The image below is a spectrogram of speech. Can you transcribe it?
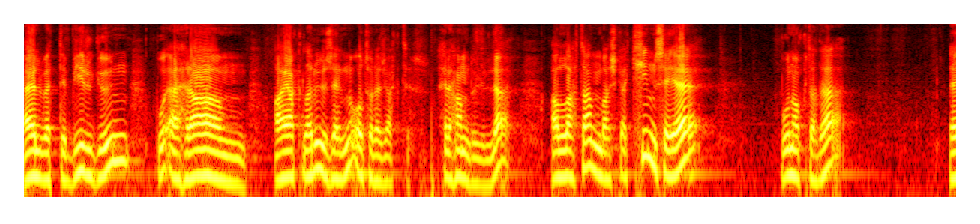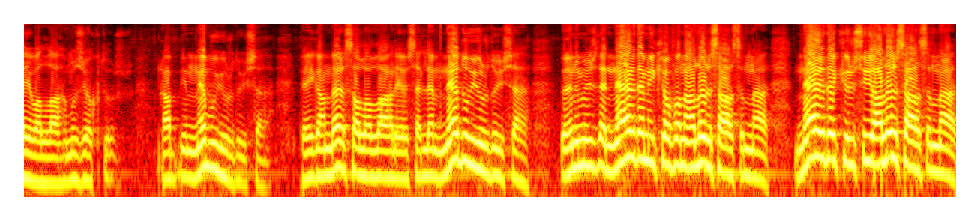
elbette bir gün bu ehram ayakları üzerine oturacaktır. Elhamdülillah Allah'tan başka kimseye bu noktada eyvallahımız yoktur. Rabbim ne buyurduysa, Peygamber sallallahu aleyhi ve sellem ne duyurduysa, önümüzde nerede mikrofonu alırsa alsınlar, nerede kürsüyü alırsa alsınlar,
